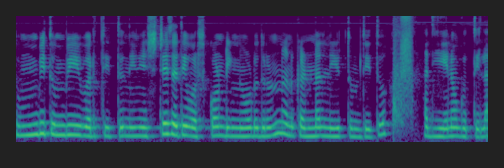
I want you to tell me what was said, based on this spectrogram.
ತುಂಬಿ ತುಂಬಿ ಬರ್ತಿತ್ತು. ನೀನು ಎಷ್ಟೇ ಸತಿ ಒರ್ಸ್ಕೊಂಡು ಹಿಂಗೆ ನೋಡಿದ್ರೂ ನನ್ನ ಕಣ್ಣಲ್ಲಿ ನೀರು ತುಂಬ್ತಿತ್ತು. ಅದು ಏನೋ ಗೊತ್ತಿಲ್ಲ.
